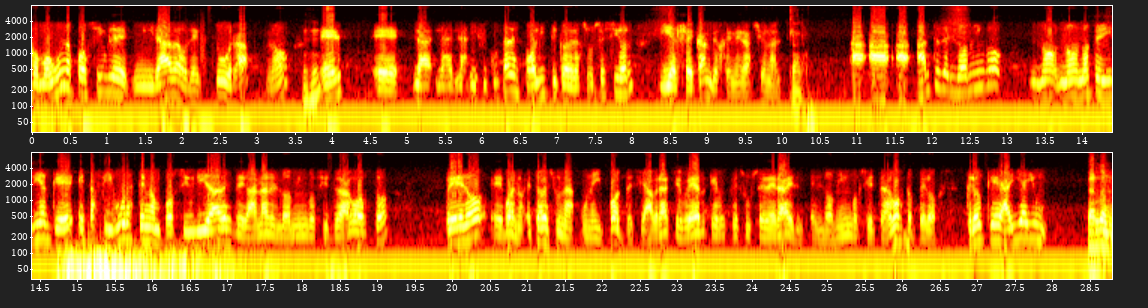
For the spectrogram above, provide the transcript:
como una posible mirada o lectura, ¿no? Es eh, las dificultades políticas de la sucesión y el recambio generacional. Claro. antes del domingo no no no te diría que estas figuras tengan posibilidades de ganar el domingo 7 de agosto, pero eh, bueno, esto es una una hipótesis, habrá que ver qué, qué sucederá el, el domingo 7 de agosto, pero creo que ahí hay un Perdón,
